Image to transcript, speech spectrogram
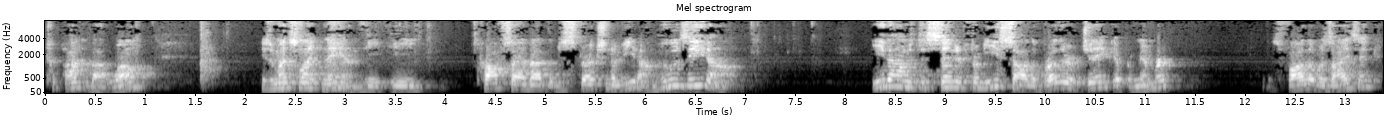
talk about? Well, he's much like Nahum. He, he prophesied about the destruction of Edom. Who is Edom? Edom is descended from Esau, the brother of Jacob, remember? His father was Isaac.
